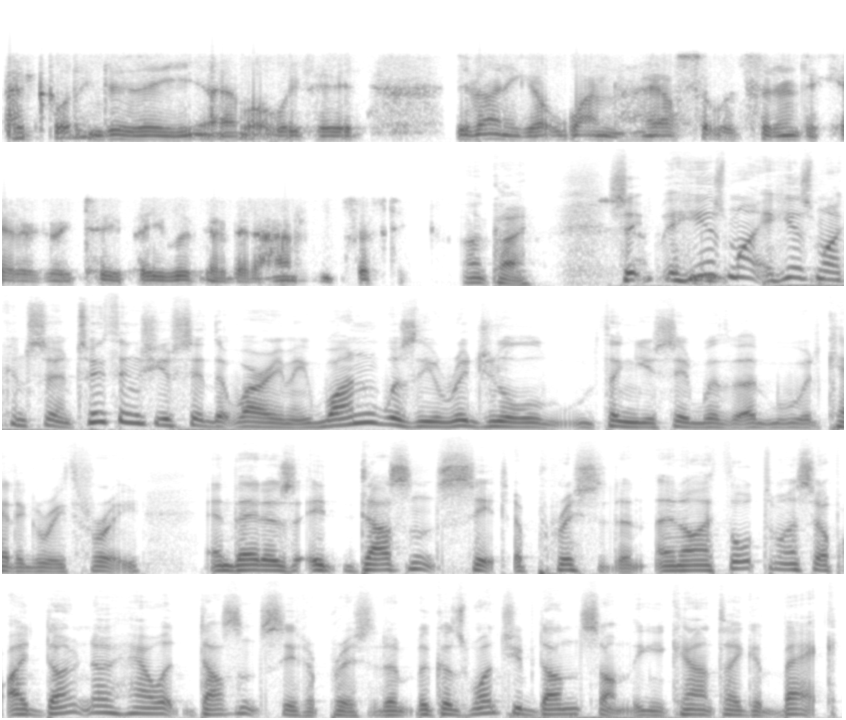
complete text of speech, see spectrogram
according to the uh, what we've heard, they've only got one house that would fit into Category 2P. We've got about 150. Okay. So here's my here's my concern. Two things you've said that worry me. One was the original thing you said with uh, with Category Three, and that is it doesn't set a precedent. And I thought to myself, I don't know how it doesn't set a precedent because once you've done something, you can't take it back.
